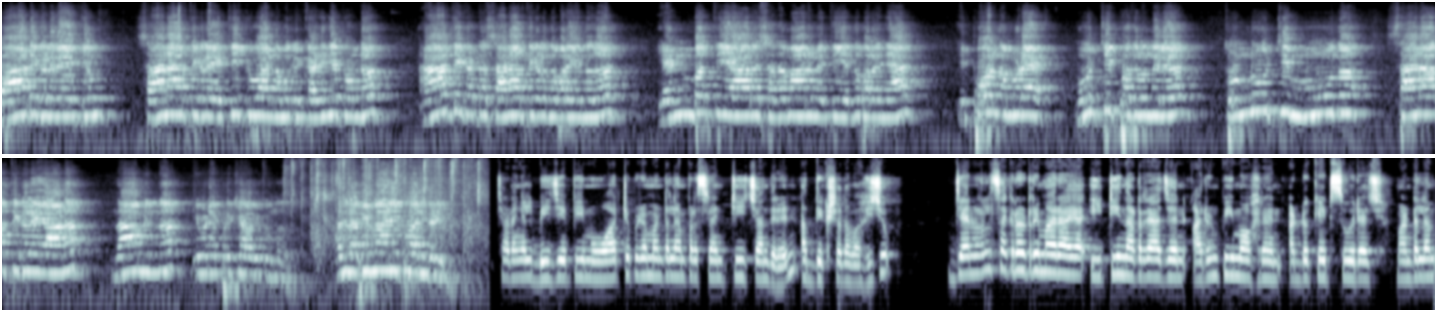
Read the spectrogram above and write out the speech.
വാർഡുകളിലേക്കും സ്ഥാനാർത്ഥികളെ എത്തിക്കുവാൻ നമുക്ക് കഴിഞ്ഞിട്ടുണ്ട്. ആദ്യഘട്ട സ്ഥാനാർത്ഥികൾ എന്ന് പറയുന്നത് എൺപത്തിയാറ് ശതമാനം എത്തി എന്ന് പറഞ്ഞാൽ ഇപ്പോൾ നമ്മുടെ നൂറ്റി പതിനൊന്നിൽ തൊണ്ണൂറ്റി മൂന്ന് സ്ഥാനാർത്ഥികളെയാണ് നാം ഇന്ന് ഇവിടെ പ്രഖ്യാപിക്കുന്നത്. അതിൽ അഭിമാനിക്കുവാൻ കഴിയും. ചടങ്ങിൽ ബി ജെ പി മൂവാറ്റുപുഴ മണ്ഡലം പ്രസിഡന്റ് ടി ചന്ദ്രൻ അധ്യക്ഷത വഹിച്ചു. ജനറൽ സെക്രട്ടറിമാരായ E T Natarajan Arun P Mohanan advocate Sooraj മണ്ഡലം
